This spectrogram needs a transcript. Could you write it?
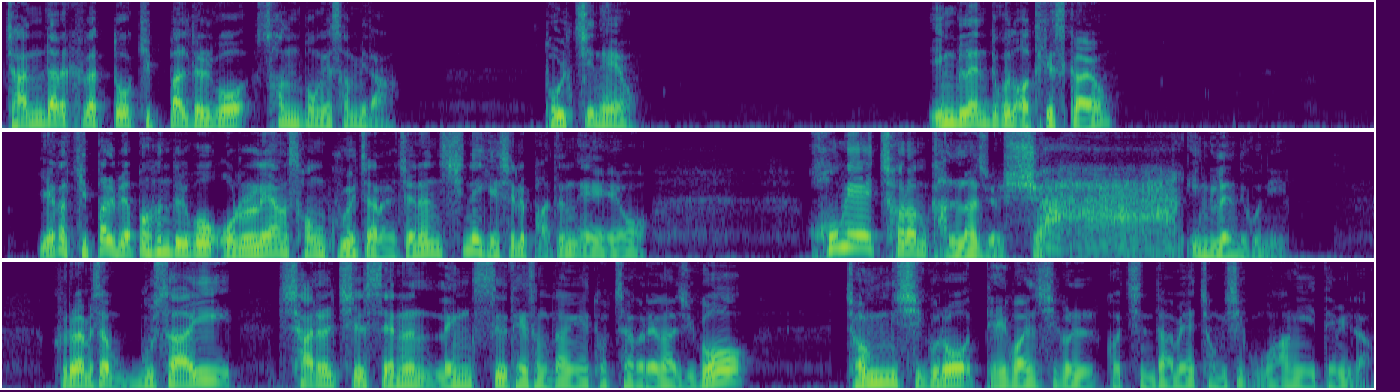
잔다르크가 또 깃발 들고 선봉에 섭니다. 돌진해요. 잉글랜드군 어떻게 했을까요? 얘가 깃발 몇 번 흔들고 오를레앙 성 구했잖아요. 쟤는 신의 계시를 받은 애예요. 홍해처럼 갈라져요. 샥 잉글랜드군이. 그러면서 무사히 샤를 7세는 랭스 대성당에 도착을 해가지고 정식으로 대관식을 거친 다음에 정식 왕이 됩니다.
